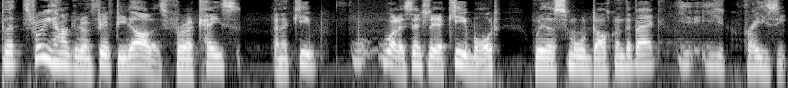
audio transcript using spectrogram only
But $350 for a case and a key, well, essentially a keyboard with a small dock on the back, you, you're crazy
